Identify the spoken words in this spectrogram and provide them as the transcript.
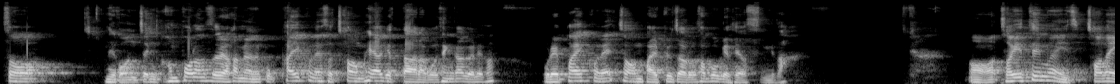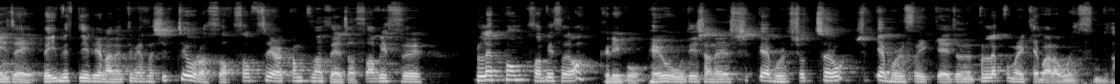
그래서 내가 언젠가 컨퍼런스를 하면 꼭 파이콘에서 처음 해야겠다라고 생각을 해서 올해 파이콘에 처음 발표자로 서보게 되었습니다. 어, 저희 팀은 이제- 저는 이제 네이비스틸이라는 팀에서 CTO로서 소프트웨어 컴포넌스 애저 서비스 플랫폼 서비스와 그리고 배우 오디션을 쉽게 볼 쇼츠로 쉽게 볼 수 있게 해주는 플랫폼을 개발하고 있습니다.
